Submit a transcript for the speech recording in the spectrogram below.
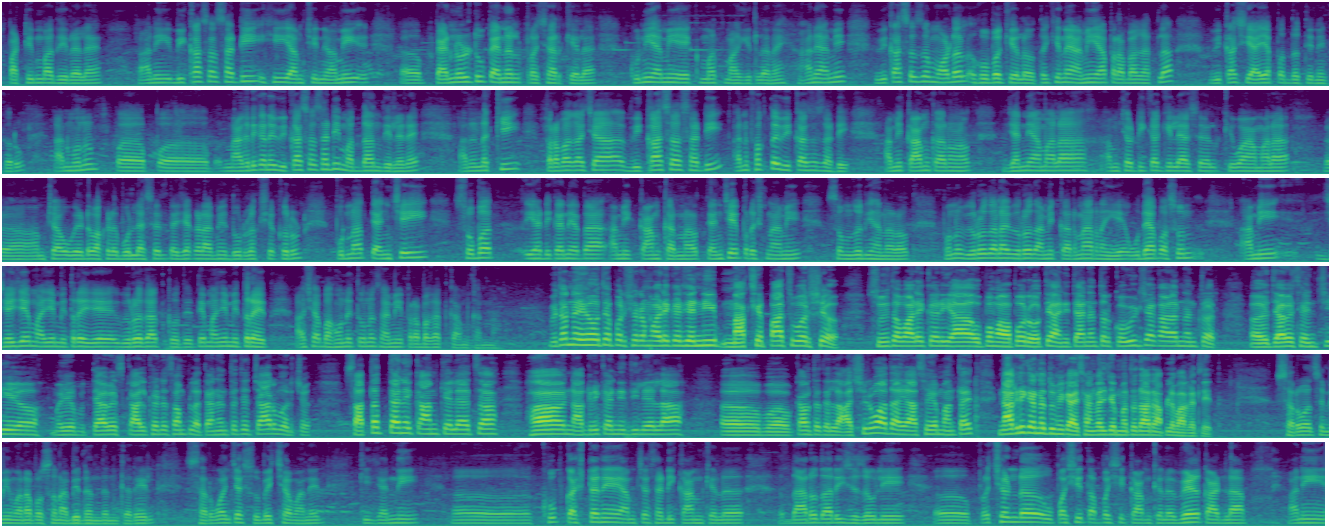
पाठिंबा दिलेला आहे. आणि विकासासाठी ही आमची आम्ही पॅनल टू पॅनल प्रचार केला आहे कुणी आम्ही एक मत मागितलं नाही. आणि आम्ही विकासाचं मॉडेल उभं केलं होतं की नाही आम्ही या प्रभागातला विकास या या पद्धतीने करू. आणि म्हणून प प नागरिकांनी विकासासाठी मतदान दिलेलं आहे. आणि नक्की प्रभागाच्या विकासासाठी आणि फक्त विकासासाठी आम्ही काम करणार आहोत. ज्यांनी आम्हाला आमच्यावर टीका केली असेल किंवा आम्हाला आमच्या वेडवाकडे बोलले असेल त्याच्याकडे आम्ही दुर्लक्ष करून पुन्हा त्यांचेही सोबत या ठिकाणी आता आम्ही काम करणार आहोत. त्यांचेही प्रश्न आम्ही समजून घेणार आहोत. म्हणून विरोधाला विरोध आम्ही करणार नाही आहे उद्यापासून आम्ही जे जे माझे मित्र जे विरोधात होते ते माझे मित्र आहेत अशा भावनेतूनच आम्ही प्रभागात काम करणार. मित्रांनो हे होते परशुराम वाडेकर यांनी मागचे पाच वर्ष सुनीता वाडेकर या उपमहापौर होत्या आणि त्यानंतर कोविडच्या काळानंतर ज्यावेळेस यांची म्हणजे त्यावेळेस कालखंड संपला त्यानंतरचे चार वर्ष सातत्याने काम केल्याचा हा नागरिकांनी दिलेला काय म्हणतात त्याला आशीर्वाद आहे असं हे म्हणतायत. नागरिकांना तुम्ही काय सांगाल जे मतदार आपल्या भागातले आहेत? सर्वांचं मी मनापासून अभिनंदन करेल. सर्वांच्या शुभेच्छा मानेल की ज्यांनी खूप कष्टाने आमच्यासाठी काम केलं. दारोदारी झिजवली. प्रचंड उपाशी तापाशी काम केलं. वेळ काढला. आणि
